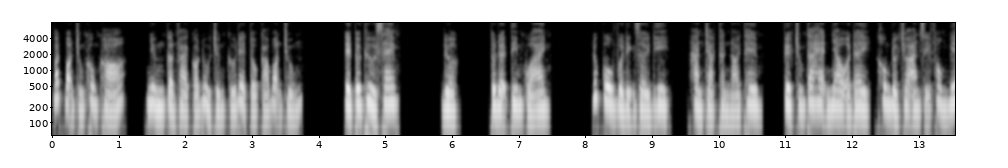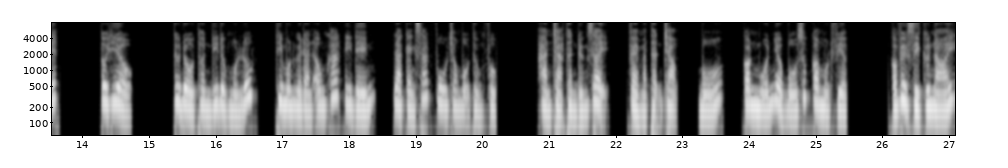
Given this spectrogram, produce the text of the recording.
Bắt bọn chúng không khó, nhưng cần phải có đủ chứng cứ để tố cáo bọn chúng. Để tôi thử xem. Được, tôi đợi tin của anh. Lúc cô vừa định rời đi, Hàn Trạc Thần nói thêm, việc chúng ta hẹn nhau ở đây không được cho an dĩ phong biết tôi hiểu từ đồ thuần đi được một lúc thì một người đàn ông khác đi đến là cảnh sát vu trong bộ thường phục hàn trạc thần đứng dậy vẻ mặt thận trọng bố con muốn nhờ bố giúp con một việc có việc gì cứ nói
